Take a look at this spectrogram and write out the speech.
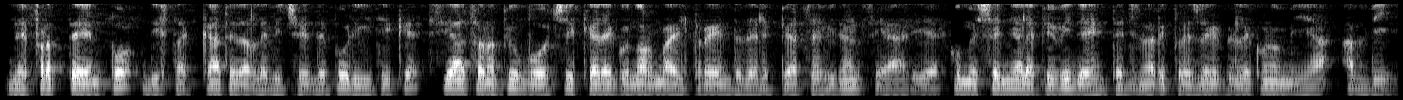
Nel frattempo, distaccate dalle vicende politiche, si alzano più voci che leggono ormai il trend delle piazze finanziarie come segnale più evidente di una ripresa dell'economia a V.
